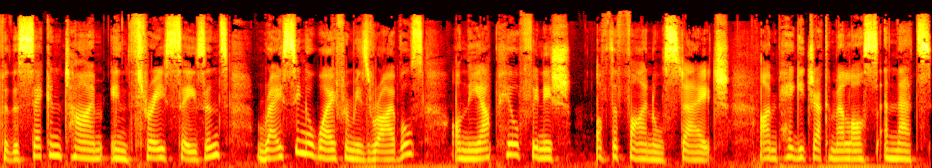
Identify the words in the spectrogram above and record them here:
for the second time in three seasons, racing away from his rivals on the uphill finish of the final stage. I'm Peggy Giakoumelos, and that's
